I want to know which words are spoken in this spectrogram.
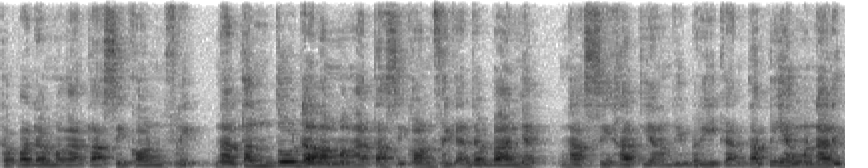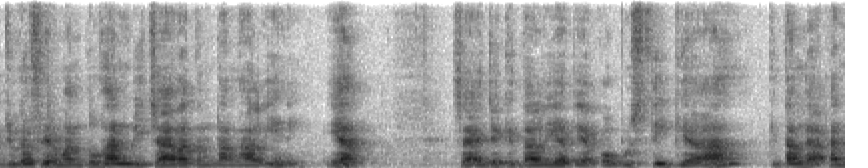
kepada mengatasi konflik. Nah, tentu dalam mengatasi konflik ada banyak nasihat yang diberikan, tapi yang menarik juga firman Tuhan bicara tentang hal ini, ya. Saya aja kita lihat Yakobus 3, kita nggak akan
